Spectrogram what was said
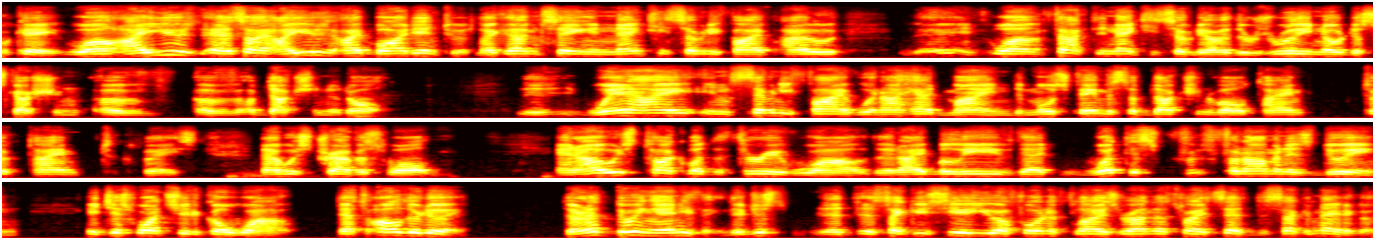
Okay, well, I use as I, I use I bought into it. Like I'm saying, in 1975, I well, in fact, in 1975, there was really no discussion of of abduction at all. When I in 75, when I had mine, the most famous abduction of all time took time took place. That was Travis Walton, and I always talk about the theory of wow. That I believe that what this phenomenon is doing it just wants you to go, wow. That's all they're doing. They're not doing anything. They're just, it's like you see a UFO and it flies around. That's why I said the second night I go,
